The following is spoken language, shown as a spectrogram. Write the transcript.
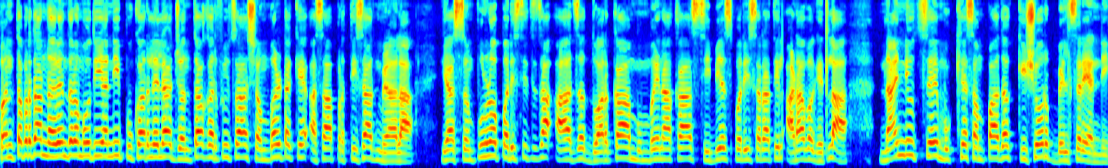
पंतप्रधान नरेंद्र मोदी यांनी पुकारलेल्या जनता कर्फ्यूचा शंभर टक्के असा प्रतिसाद मिळाला. या संपूर्ण परिस्थितीचा आज द्वारका मुंबई नाका सी बी एस परिसरातील आढावा घेतला. नाईन न्यूजचे मुख्य संपादक किशोर बेलसरे यांनी.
